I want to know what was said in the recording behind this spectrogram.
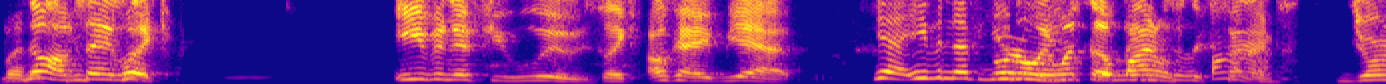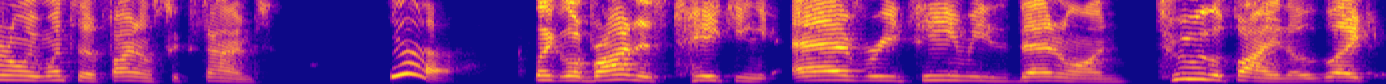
but no, I'm saying put, like even if you lose, like okay, yeah, yeah, even if you Jordan lose, only went to the finals six final. times. Jordan only went to the final six times. Yeah, like LeBron is taking every team he's been on to the finals. Like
